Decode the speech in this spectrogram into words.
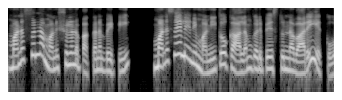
మనసున్న మనుషులను పక్కన పెట్టి మనసే లేని మనీతో కాలం గడిపేస్తున్న వారే ఎక్కువ.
